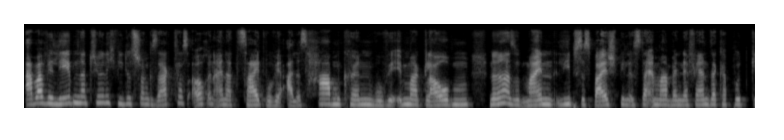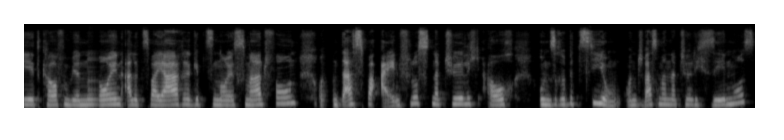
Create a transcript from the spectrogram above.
aber wir leben natürlich, wie du es schon gesagt hast, auch in einer Zeit, wo wir alles haben können, wo wir immer glauben. Ne? Also mein liebstes Beispiel ist da immer, wenn der Fernseher kaputt geht, kaufen wir einen neuen. Alle zwei Jahre gibt es ein neues Smartphone. Und das beeinflusst natürlich auch unsere Beziehung. Und was man natürlich sehen muss,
